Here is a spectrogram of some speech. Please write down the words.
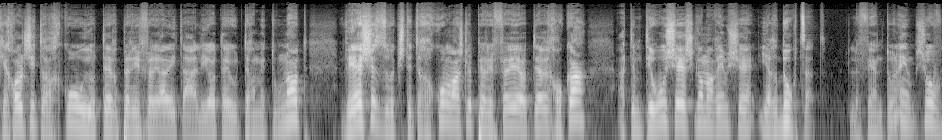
ככל שהתרחקו יותר פריפריאלית, העליות היו יותר מתונות, ויש איזה, וכשתתרחקו ממש לפריפריה יותר רחוקה, אתם תראו שיש גם ערים שירדו קצת, לפי הנתונים. שוב,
